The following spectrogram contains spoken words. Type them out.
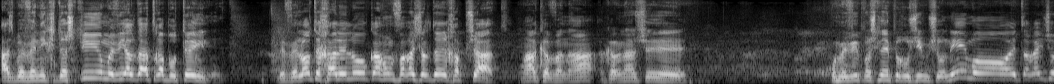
אז ב"ונקדשתי" הוא מביא על דעת רבותינו. ב"ולא תחללו", כך הוא מפרש על דרך הפשט. מה הכוונה? הכוונה ש... הוא מביא פה שני פירושים שונים, או את הרישא,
